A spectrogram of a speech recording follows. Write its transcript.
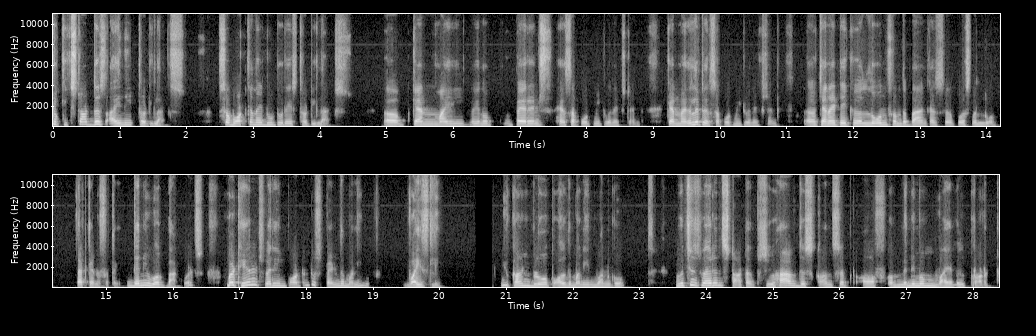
to kickstart this i need 30 lakhs. So what can i do to raise 30 lakhs? Uh, can my you know parents support me to an extent? Can my relatives support me to an extent? Uh, can i take a loan from the bank as a personal loan? That kind of a thing. Then you work backwards. But here it's very important to spend the money wisely. You can't blow up all the money in one go, which is where in startups you have this concept of a minimum viable product.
